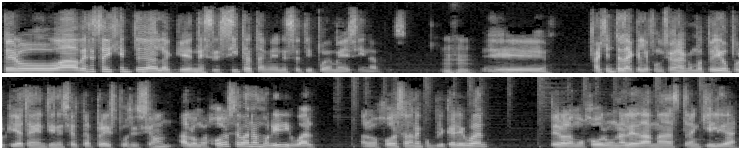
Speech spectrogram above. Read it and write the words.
pero a veces hay gente a la que necesita también ese tipo de medicina, pues. Eh, hay gente a la que le funciona, como te digo, porque ya también tiene cierta predisposición. A lo mejor se van a morir igual, a lo mejor se van a complicar igual, pero a lo mejor una le da más tranquilidad,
